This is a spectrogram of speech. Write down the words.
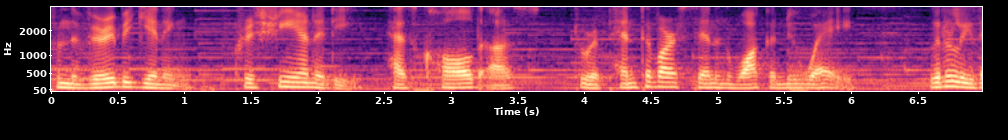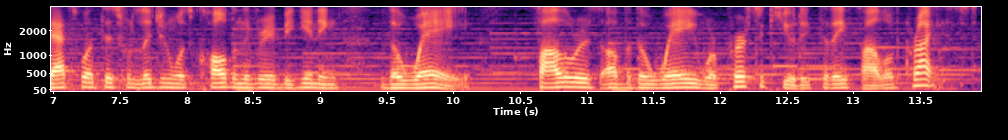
From the very beginning, Christianity has called us to repent of our sin and walk a new way. Literally, that's what this religion was called in the very beginning the way. Followers of the way were persecuted because they followed Christ.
